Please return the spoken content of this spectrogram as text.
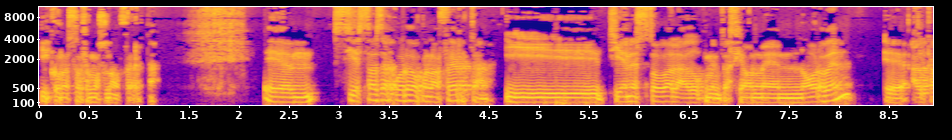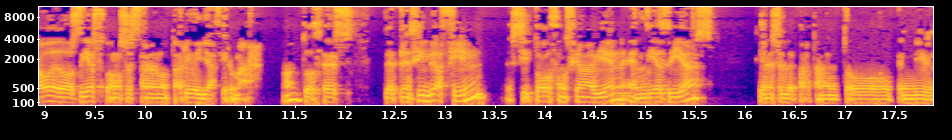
y con esto hacemos una oferta. Em, si estás de acuerdo con la oferta y tienes toda la documentación en orden, eh, al cabo de dos días podemos estar en el notario y ya firmar. Entonces, de principio a fin, si todo funciona bien, en 10 días tienes el departamento vendido.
